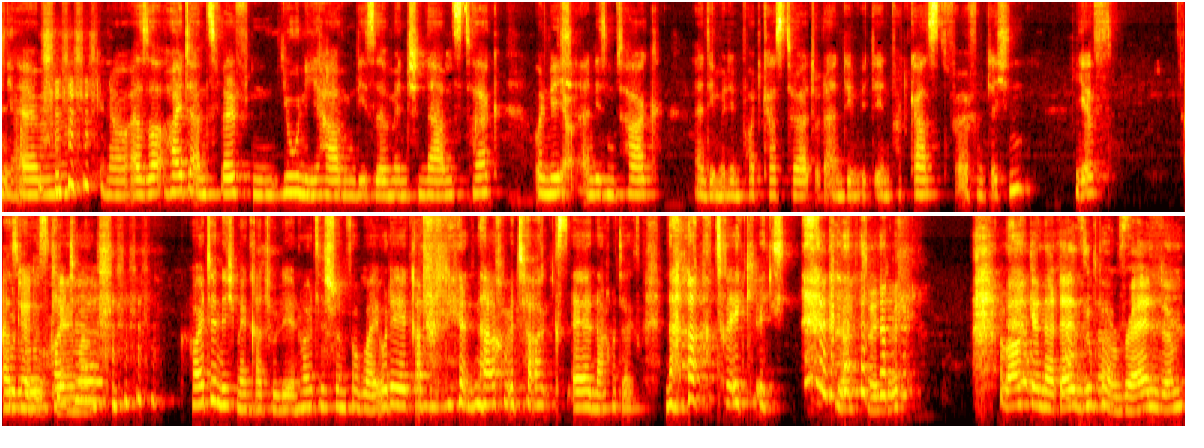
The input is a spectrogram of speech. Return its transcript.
Ja. Ähm, genau, also heute am 12. Juni haben diese Menschen Namenstag und nicht ja. an diesem Tag, an dem ihr den Podcast hört oder an dem wir den Podcast veröffentlichen. Yes. Also heute, heute nicht mehr gratulieren, heute ist schon vorbei. Oder ihr gratuliert nachmittags, äh, nachmittags, nachträglich. Nachträglich. Aber auch generell super random,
